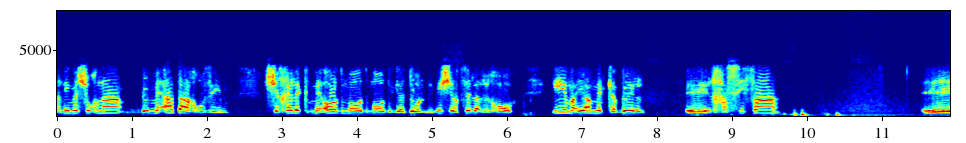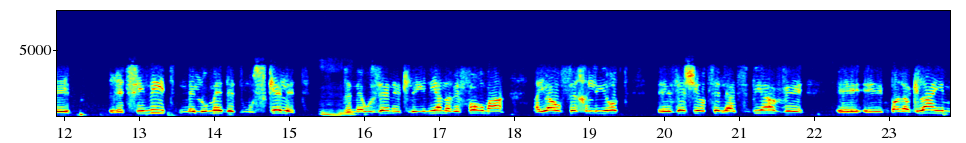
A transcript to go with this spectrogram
אני משוכנע במאת האחוזים שחלק מאוד מאוד מאוד גדול ממי שיוצא לרחוב, אם היה מקבל אה, חשיפה אה, רצינית, מלומדת, מושכלת ומאוזנת לעניין הרפורמה, היה הופך להיות אה, זה שיוצא להצביע וברגליים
